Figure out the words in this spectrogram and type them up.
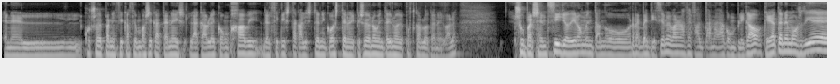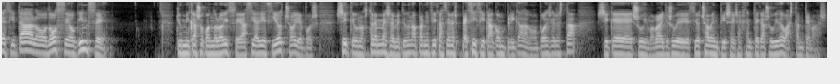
en el curso de planificación básica tenéis la que hablé con Javi del ciclista calisténico este en el episodio 91 del podcast lo tenéis, ¿vale? Súper sencillo de ir aumentando repeticiones, ¿vale? No hace falta nada complicado. Que ya tenemos 10 y tal, o 12 o 15 yo en mi caso cuando lo hice hacía 18, oye, pues sí que unos 3 meses metiendo una planificación específica, complicada, como puede ser esta, sí que subimos. Yo subí de 18 a 26, hay gente que ha subido bastante más.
